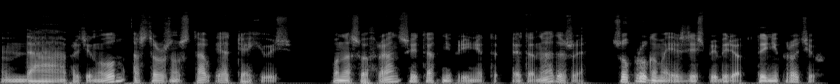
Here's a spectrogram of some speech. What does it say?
«Да», — протянул он, осторожно встав и оттягиваясь. «У нас во Франции так не принято. Это надо же! Супруга моя здесь приберет. Ты не против?»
